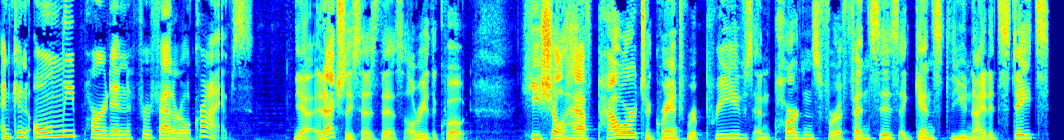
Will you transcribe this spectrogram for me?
and can only pardon for federal crimes. Yeah, it actually says this. I'll read the quote. He shall have power to grant reprieves and pardons for offenses against the United States,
